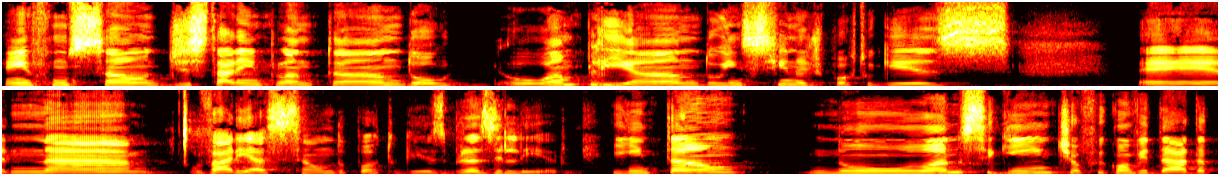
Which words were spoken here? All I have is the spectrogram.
em função de estar implantando ou, ou ampliando o ensino de português é, na variação do português brasileiro. E então, no ano seguinte, eu fui convidada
